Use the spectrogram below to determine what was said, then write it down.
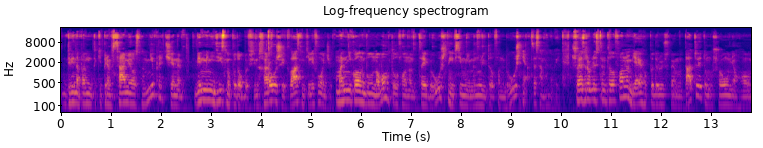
Дві, напевно, такі прям самі основні причини. Він мені дійсно подобався. Він хороший, класний телефончик. У мене ніколи не було нового телефону. Цей беушний, і всі мої минулі телефони беушні, а це саме новий. Що я зроблю з цим телефоном? Я його подарую своєму татові, тому що у нього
